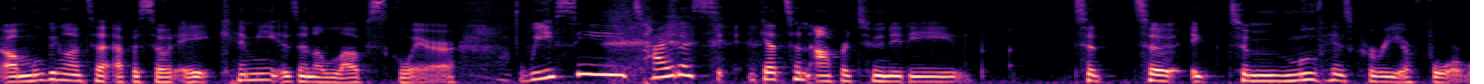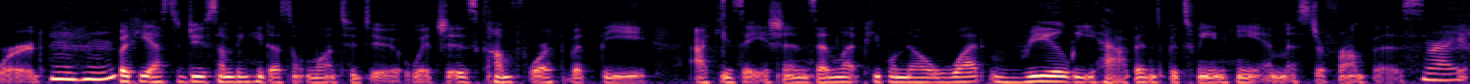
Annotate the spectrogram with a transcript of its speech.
uh, moving on to episode eight, Kimmy is in a love square. We see Titus gets an opportunity to to to move his career forward, mm-hmm. but he has to do something he doesn't want to do, which is come forth with the accusations and let people know what really happens between he and Mr. Frumpus. Right.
